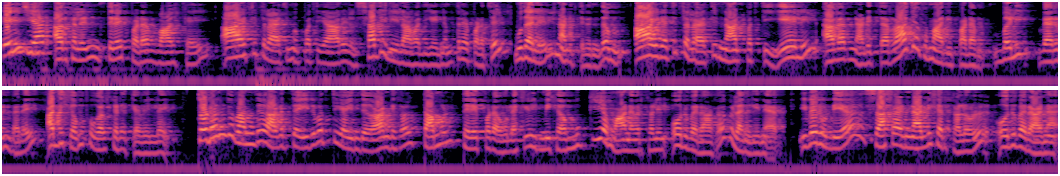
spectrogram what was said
எம்ஜிஆர் அவர்களின் திரைப்பட வாழ்க்கை ஆயிரத்தி தொள்ளாயிரத்தி முப்பத்தி ஆறில் சதி லீலாவதி என்னும் திரைப்படத்தில் முதலில் நடித்திருந்தும் ஆயிரத்தி தொள்ளாயிரத்தி நாற்பத்தி ஏழில் அவர் நடித்த ராஜகுமாரி படம் வெளி வரும் வரை அதிகம் புகழ் கிடைக்கவில்லை. தொடர்ந்து வந்து அடுத்த இருபத்தி ஐந்து ஆண்டுகள் தமிழ் திரைப்பட உலகில் மிக முக்கியமானவர்களில் ஒருவராக விளங்கினர். இவருடைய சக நடிகர்களுள் ஒருவரான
